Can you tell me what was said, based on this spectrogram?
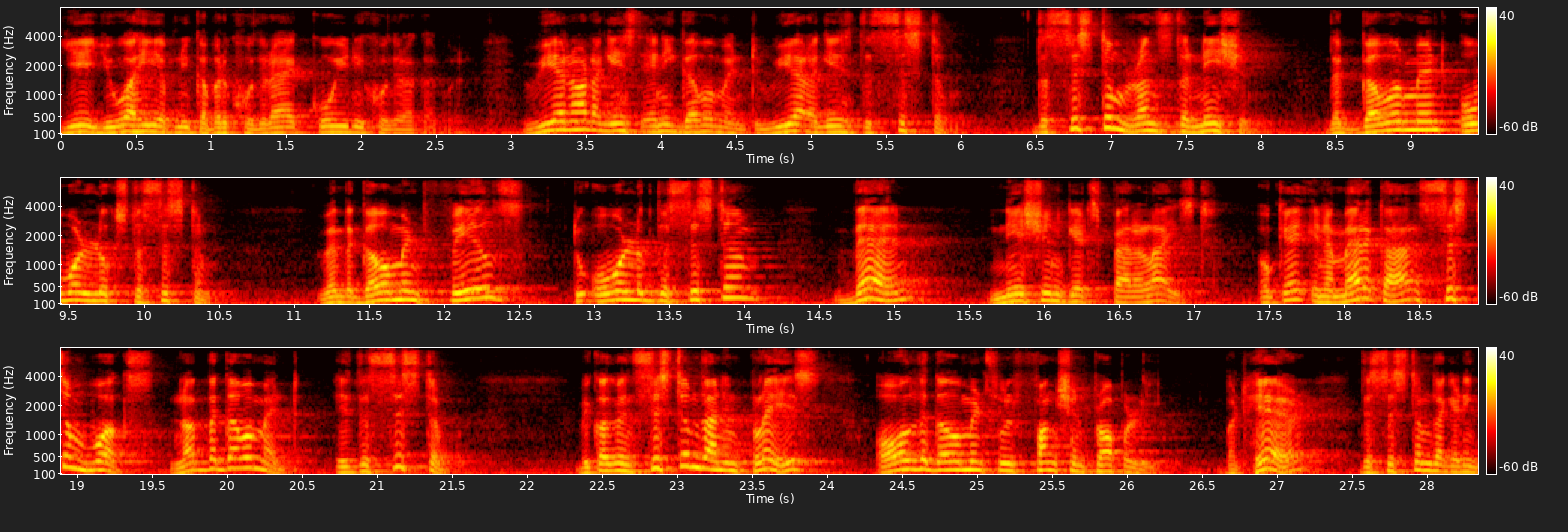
ये युवा ही अपनी कब्र खोद रहा है, कोई नहीं खोद रहा कब्र। We are not against any government we are against the system the system runs the nation the government overlooks the system when the government fails to overlook the system, then nation gets paralyzed. Okay, in America, system works, not the government. It's the system. Because when systems are in place, all the governments will function properly. But here, the systems are getting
